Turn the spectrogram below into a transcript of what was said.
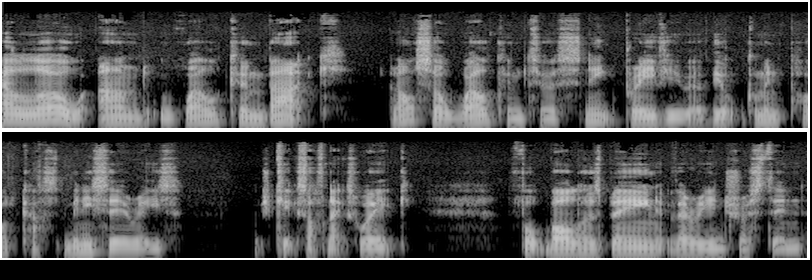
Hello and welcome back, and also welcome to a sneak preview of the upcoming podcast mini series, which kicks off next week. Football has been very interesting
